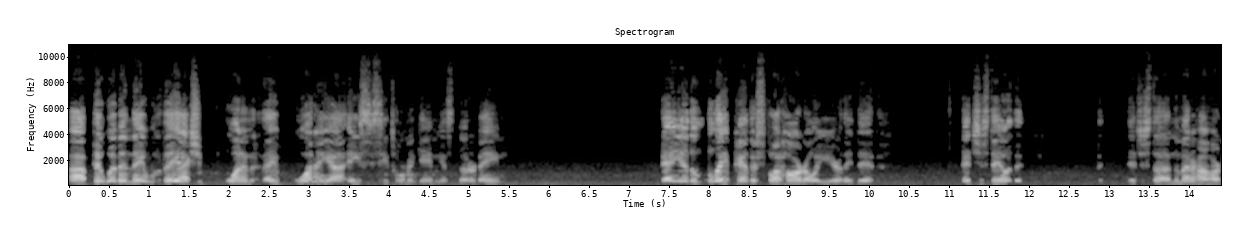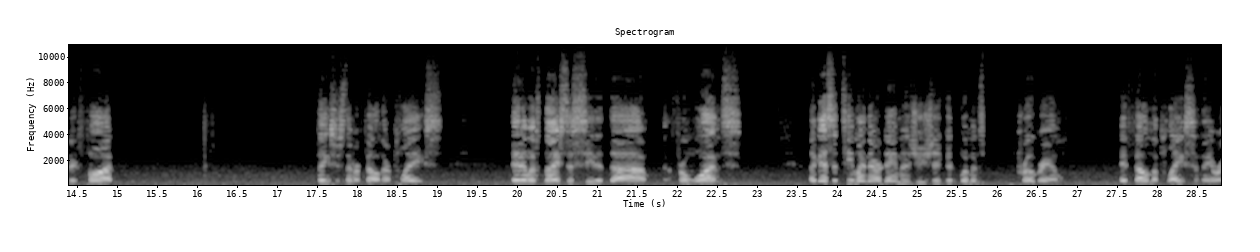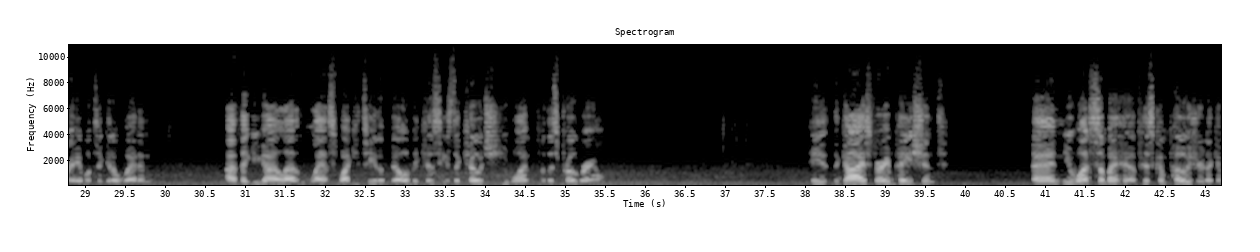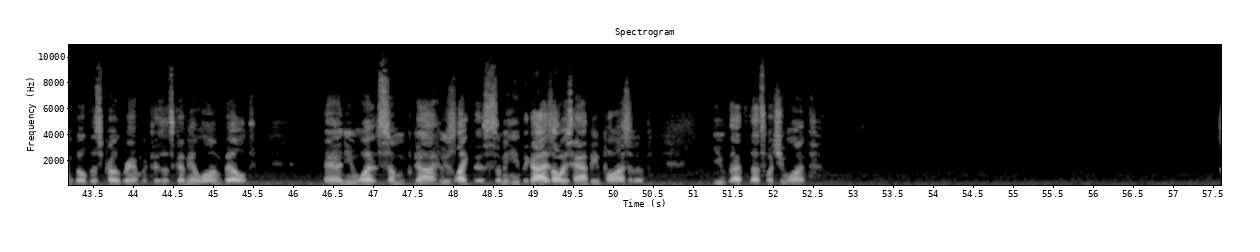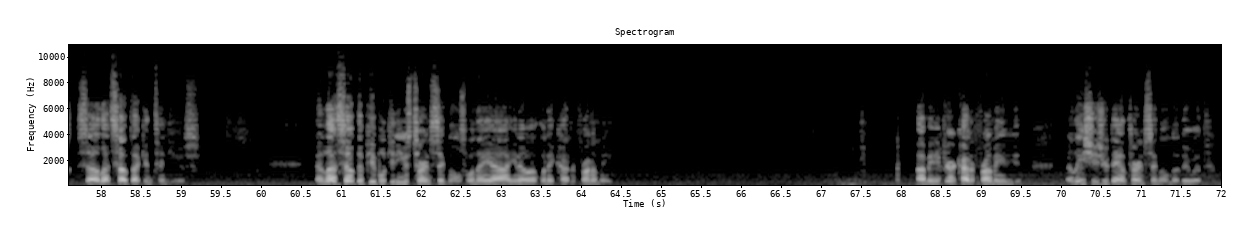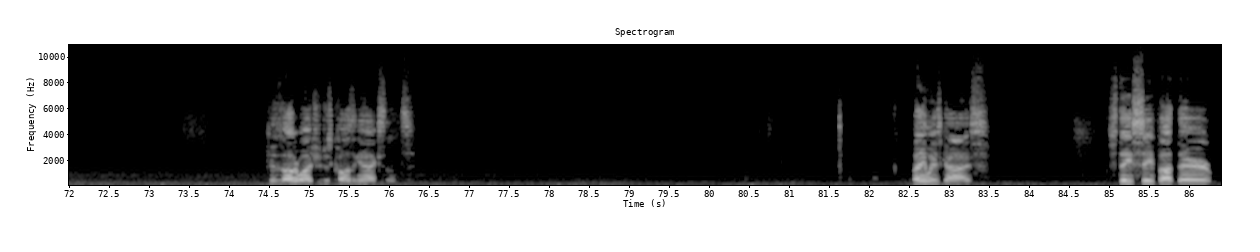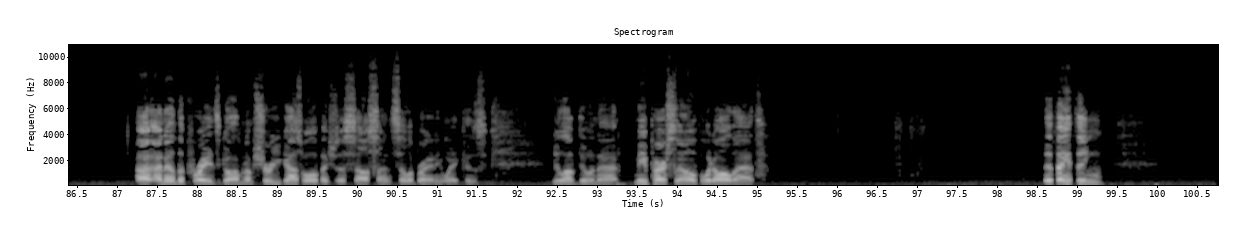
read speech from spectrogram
Uh, women they they actually won an, they won a uh, ACC tournament game against Notre Dame, and you know the, the Lady Panthers fought hard all year. They did. It's just they it just uh, no matter how hard they fought, things just never fell in their place. And it was nice to see that uh, for once, against a team like Notre Dame, who's usually a good women's program, it fell into place and they were able to get a win. And I think you got to let Lance White continue to build because he's the coach you want for this program. He, the guy is very patient, and you want somebody of his composure that can build this program because it's going to be a long build. And you want some guy who's like this. I mean, he, the guy's always happy and positive. You, that, that's what you want. So let's hope that continues. And let's hope that people can use turn signals when they, uh, you know, when they cut in front of me. I mean, if you're cut in front of me, at least use your damn turn signal to do it. Because otherwise, you're just causing accidents. But anyways, guys, stay safe out there. I, I know the parade's gone, but I'm sure you guys will all venture to South Side and celebrate anyway because you love doing that. Me personally, I'll avoid all that. If anything,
